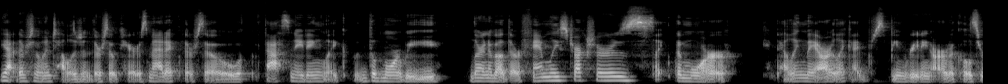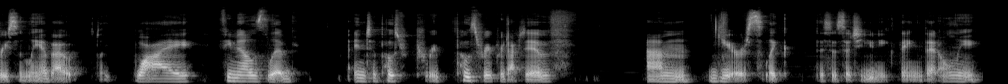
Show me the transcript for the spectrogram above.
yeah, they're so intelligent. They're so charismatic. They're so fascinating. Like the more we learn about their family structures, like the more compelling they are. Like I've just been reading articles recently about like why females live into post post reproductive um, years. Like this is such a unique thing that only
